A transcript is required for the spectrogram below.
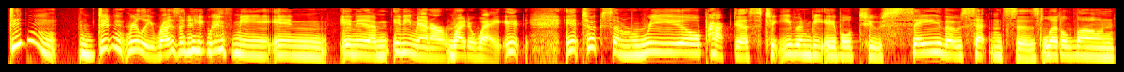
didn't didn't really resonate with me in in a, any manner right away. It it took some real practice to even be able to say those sentences, let alone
